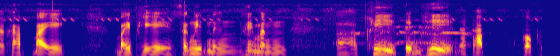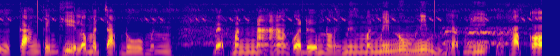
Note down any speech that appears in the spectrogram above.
นะครับ ใบ ใบเพสักนิดหนึ่งให้มันคลี่เต็มที่นะครับ ก็คือกลางเต็มที่แล้วมาจับดูมันแบบมันหนากว่าเดิมหน่อยนึง มันไม่นุ่มนิ่มแบบนี้นะครับ ก็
